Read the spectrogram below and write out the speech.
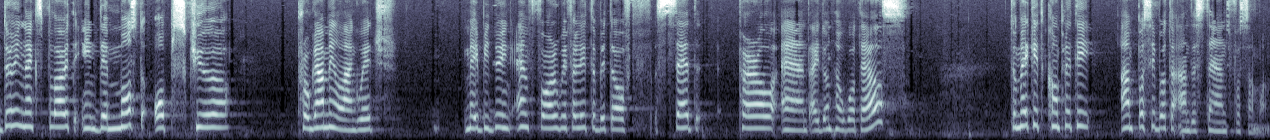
doing an exploit in the most obscure programming language, maybe doing M4 with a little bit of sed, Perl, and I don't know what else, to make it completely impossible to understand for someone.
